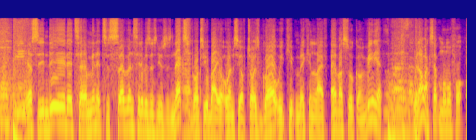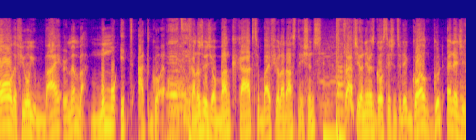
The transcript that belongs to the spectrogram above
Yes, indeed. It's a minute to seven. Citi Business News is next, brought to you by your OMC of choice, Goil. We keep making life ever so convenient. We now accept Momo for all the fuel you buy. Remember, Momo it at Goil. You can also use your bank card to buy fuel at our stations. Drive to your nearest Goil station today. Goil, good energy.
